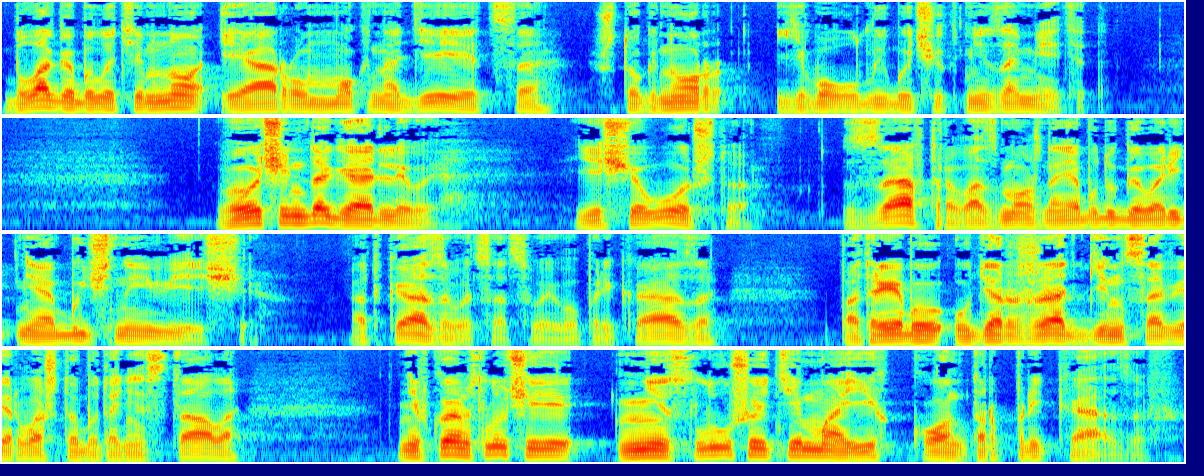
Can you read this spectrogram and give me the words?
Благо было темно, и Арум мог надеяться, что Гнор его улыбочек не заметит. «Вы очень догадливы. Еще вот что. Завтра, возможно, я буду говорить необычные вещи, отказываться от своего приказа, потребую удержать генсовер во что бы то ни стало. Ни в коем случае не слушайте моих контрприказов.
